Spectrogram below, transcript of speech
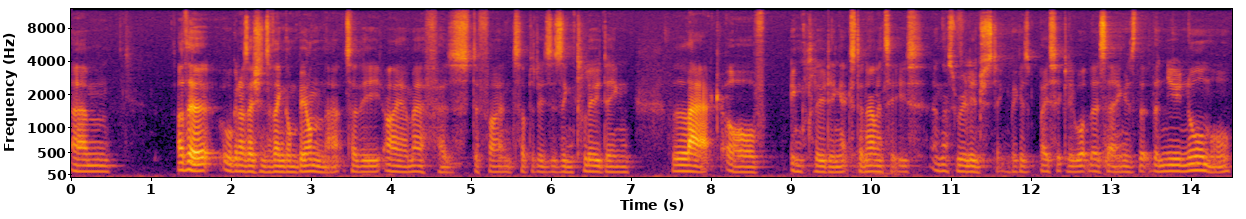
Um, other organisations have then gone beyond that. So the IMF has defined subsidies as including lack of including externalities. And that's really interesting because basically what they're saying is that the new normal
